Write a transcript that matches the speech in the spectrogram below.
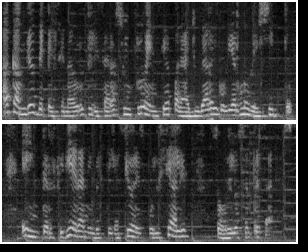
a cambio de que el senador utilizara su influencia para ayudar al gobierno de Egipto e interfiriera en investigaciones policiales sobre los empresarios.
